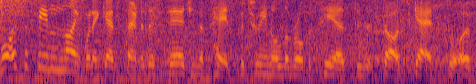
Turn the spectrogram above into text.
What is the feeling like when it gets down to this stage in the pits between all the Roboteers? Does it start to get sort of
